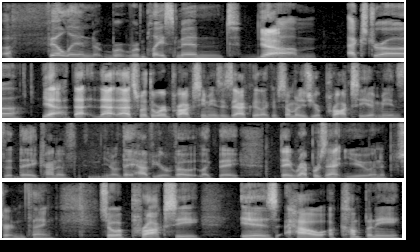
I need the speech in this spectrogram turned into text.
a fill-in re- replacement? Yeah. Um, extra. Yeah, that, that that's what the word proxy means exactly. Like if somebody's your proxy, it means that they kind of you know they have your vote, like they they represent you in a certain thing. So a proxy is how a company,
